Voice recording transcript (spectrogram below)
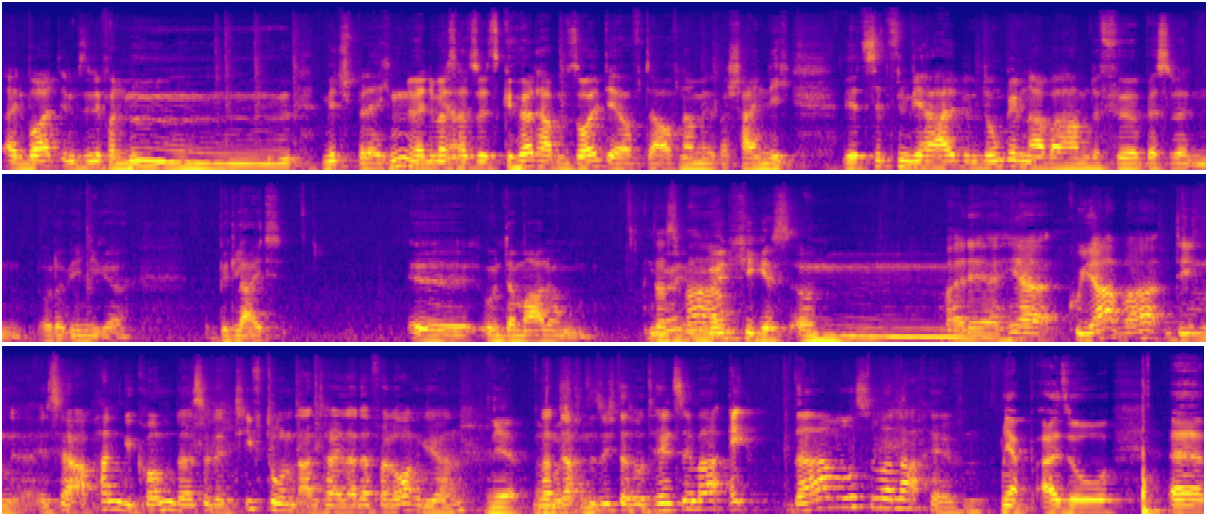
ein Wort im Sinne von Mü mitsprechen. Wenn man es Ja. also jetzt gehört haben sollte auf der Aufnahme, wahrscheinlich. Jetzt sitzen wir halb im Dunkeln, aber haben dafür besseren oder weniger Begleit äh, Untermalung. Das war- Mönchiges ähm, Weil der Herr Kujawa, den ist ja abhandengekommen, da ist ja der Tonanteil leider verloren gegangen. ja, Und dann dachte sich das Hotelzimmer, ey, Da musst du mal nachhelfen. Ja, also äh,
